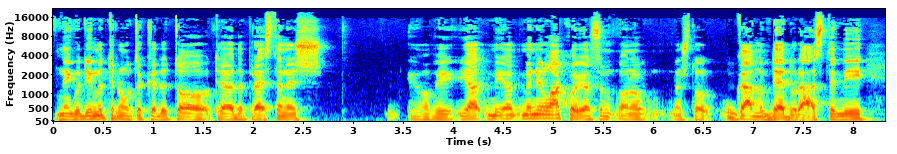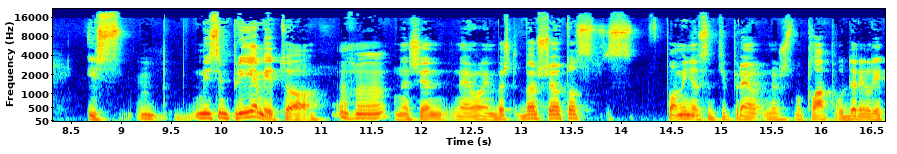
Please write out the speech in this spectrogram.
nego da ima trenutak kada to treba da prestaneš I ovi, ja, ja, meni je lako, ja sam, ono, nešto, u gadnog dedu rastem i, i mislim, prije mi to. Uh -huh. Znaš, ja ne volim, baš, baš evo to, s- s- pominjao sam ti pre, nešto smo klapu udarili,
